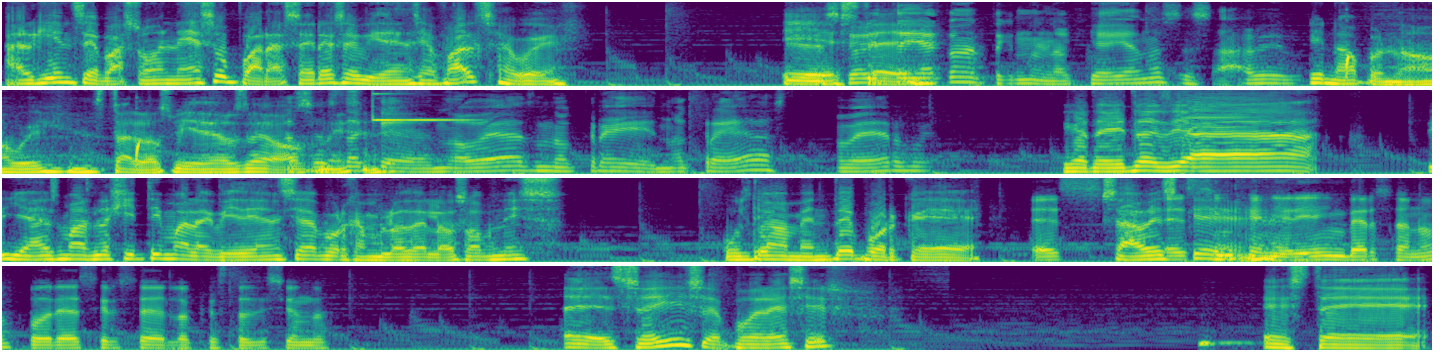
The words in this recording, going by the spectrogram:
alguien se basó en eso para hacer esa evidencia falsa, güey. Y Es que ahorita este. ya con la tecnología ya no se sabe. güey. Y no, pues no, güey. Hasta los videos de Hasta ovnis. hasta que no veas, no cree, no creer hasta no ver, güey. Fíjate, ahorita es ya, ya es más legítima la evidencia, por ejemplo, de los ovnis. Últimamente, porque Es, Sabes es que- ingeniería inversa, ¿no? Podría decirse lo que estás diciendo. eh, sí, se podría decir. Este,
